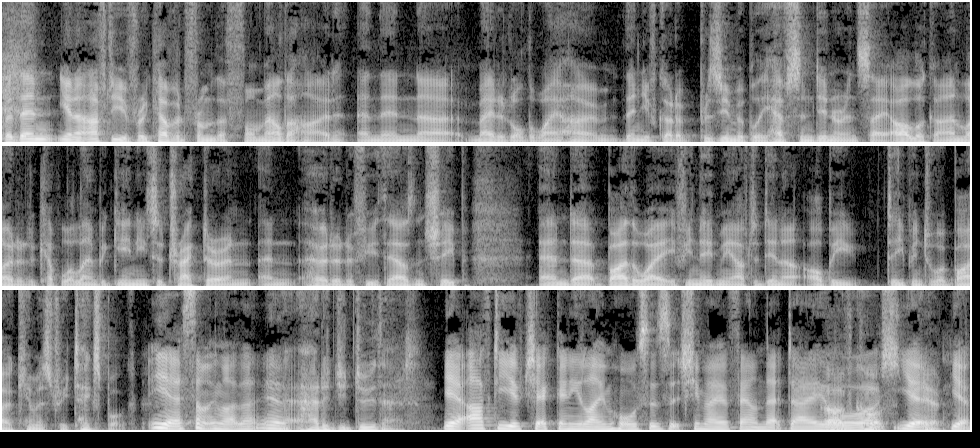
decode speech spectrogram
But then you know, after you've recovered from the formaldehyde and then uh, made it all the way home, then you've got to presumably have some dinner and say, "Oh, look, I unloaded a couple of Lamborghinis, a tractor, and and herded a few thousand sheep." And uh, by the way, if you need me after dinner, I'll be deep into a biochemistry textbook. Yeah, something like that. Yeah. How did you do that? Yeah, after you've checked any lame horses that she may have found that day, or Oh, of course, yeah, yeah. yeah,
